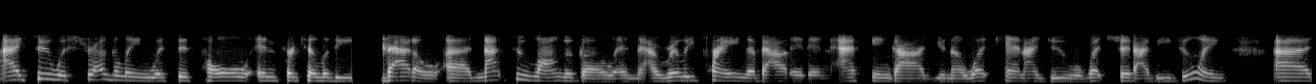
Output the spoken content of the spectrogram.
I too was struggling with this whole infertility battle uh, not too long ago and uh, really praying about it and asking God, you know, what can I do or what should I be doing? uh,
